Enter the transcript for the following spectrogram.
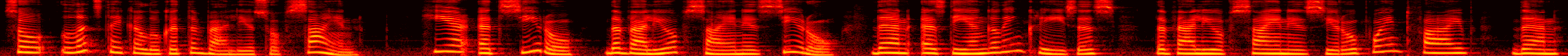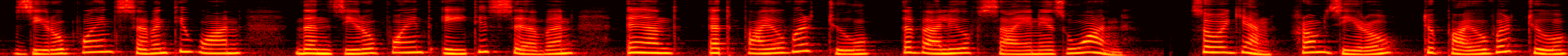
So let's take a look at the values of sine. Here at 0, the value of sine is 0. Then as the angle increases, the value of sine is 0.5, then 0.71, then 0.87, and at pi over 2, the value of sine is 1. So again, from 0 to pi over 2,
